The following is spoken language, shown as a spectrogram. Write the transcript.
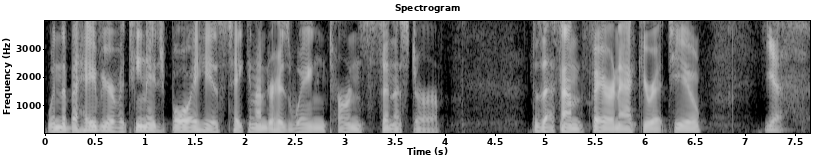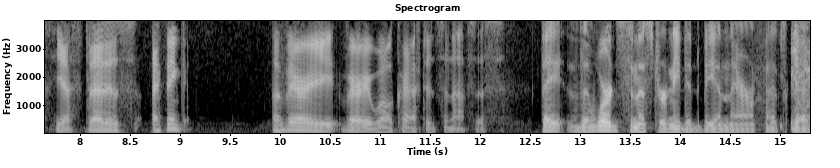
When the behavior of a teenage boy he has taken under his wing turns sinister. Does that sound fair and accurate to you? Yes, yes. That is, I think, a very, very well crafted synopsis. They the word sinister needed to be in there. That's good.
